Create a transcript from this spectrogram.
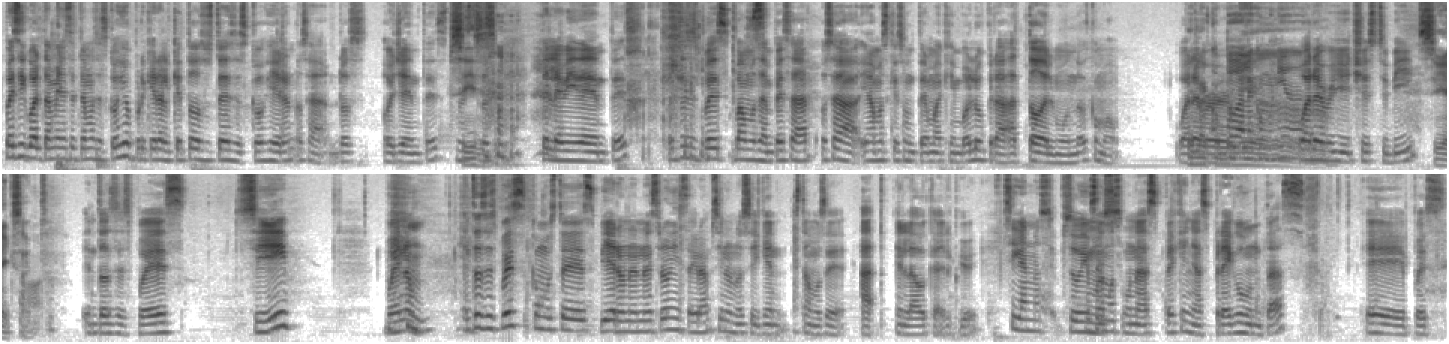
Pues igual también este tema se escogió porque era el que todos ustedes escogieron, o sea, los oyentes, Sí, sí, sí. televidentes. Entonces, pues vamos a empezar. O sea, digamos que es un tema que involucra a todo el mundo, como whatever, Toda la comunidad. whatever you choose to be. Sí, exacto. Entonces, pues, sí. Bueno, entonces, pues, como ustedes vieron en nuestro Instagram, si no nos siguen, estamos eh, at en la boca del queer. Síganos. Subimos Hacemos- unas pequeñas preguntas, eh, pues,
